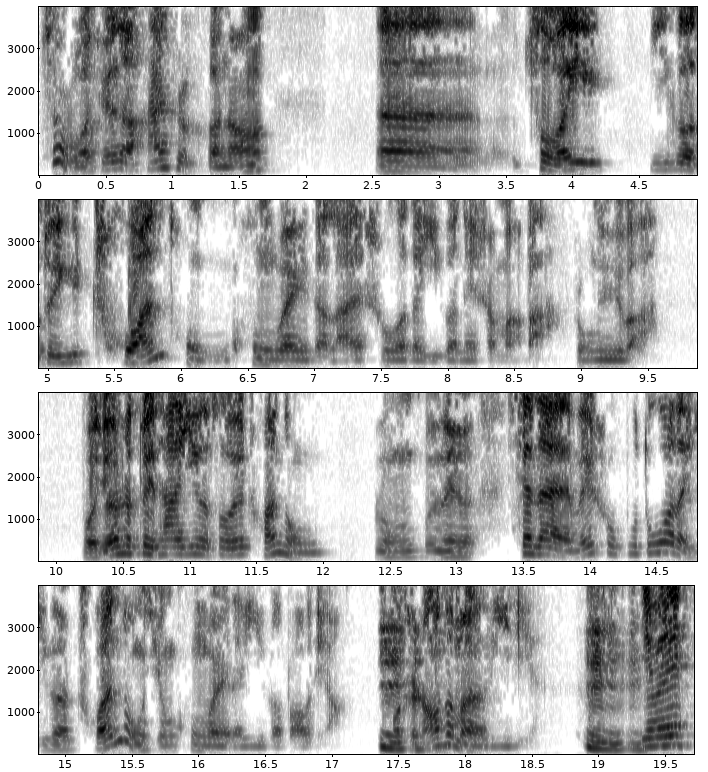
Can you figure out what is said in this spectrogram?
就是我觉得还是可能，呃，作为一个对于传统控卫的来说的一个那什么吧，荣誉吧，我觉得是对他一个作为传统荣那个现在为数不多的一个传统型控卫的一个褒奖，嗯我只能这么理解。嗯嗯因为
